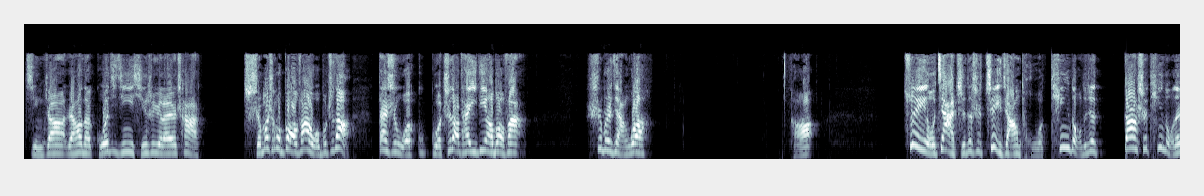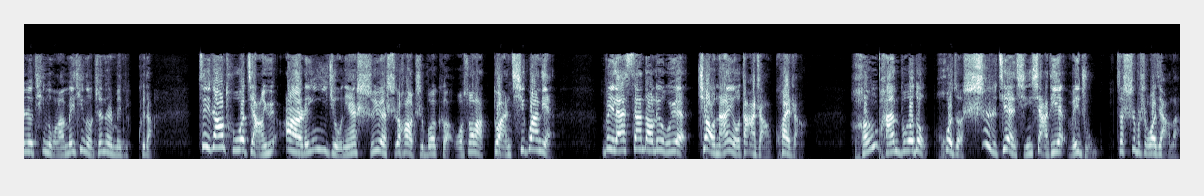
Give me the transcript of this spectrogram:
紧张。然后呢，国际经济形势越来越差，什么时候爆发我不知道，但是我我知道它一定要爆发，是不是讲过？好，最有价值的是这张图，听懂的就当时听懂的人就听懂了，没听懂真的是没亏大。这张图我讲于二零一九年十月十号直播课，我说了，短期观点，未来三到六个月较难有大涨快涨，横盘波动或者事件型下跌为主。这是不是我讲的？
